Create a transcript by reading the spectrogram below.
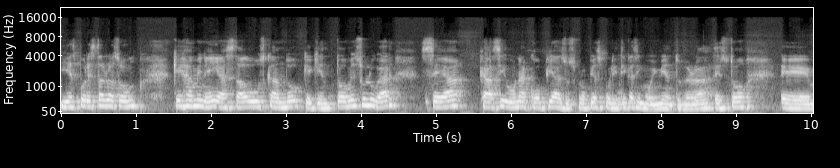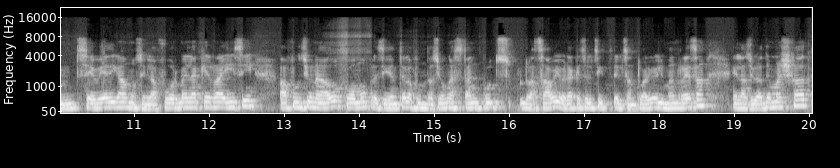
y es por esta razón que Jamenei ha estado buscando que quien tome su lugar sea casi una copia de sus propias políticas y movimientos, ¿verdad? Esto eh, se ve, digamos, en la forma en la que Raisi ha funcionado como presidente de la Fundación Astan Quds Razavi, ¿verdad? que es el, el, santuario del imán Reza en la ciudad de Mashhad,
